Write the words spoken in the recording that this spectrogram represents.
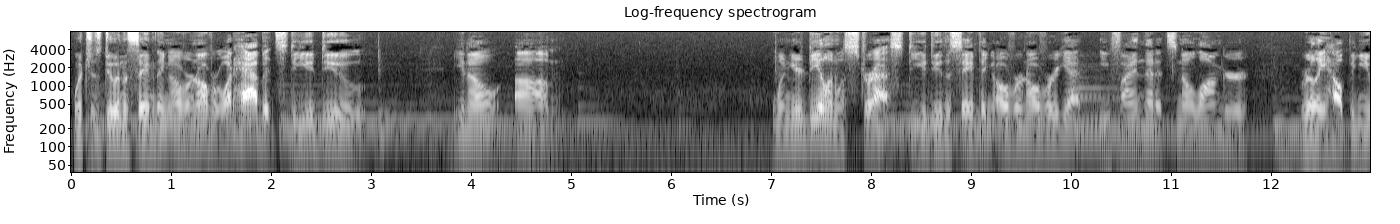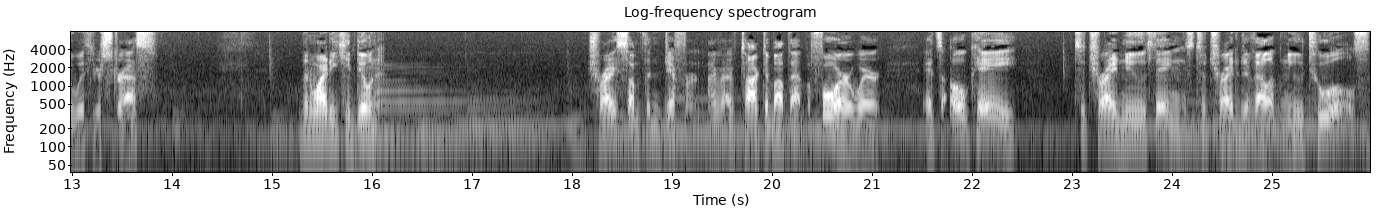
which is doing the same thing over and over. What habits do you do? You know, um, when you're dealing with stress, do you do the same thing over and over yet you find that it's no longer really helping you with your stress? Then why do you keep doing it? Try something different. I've, I've talked about that before where it's okay to try new things, to try to develop new tools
